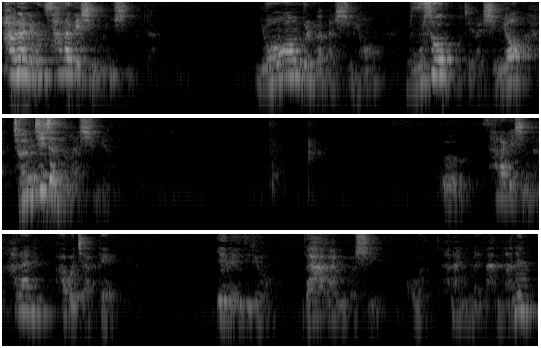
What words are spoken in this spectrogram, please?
하나님은 살아계신 분이십니다. 영원 불변하시며 무소부재하시며 전지전능하시며 그 살아계신 하나님 아버지 앞에 예배드려 나아가는 것이 곧 하나님을 만나는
